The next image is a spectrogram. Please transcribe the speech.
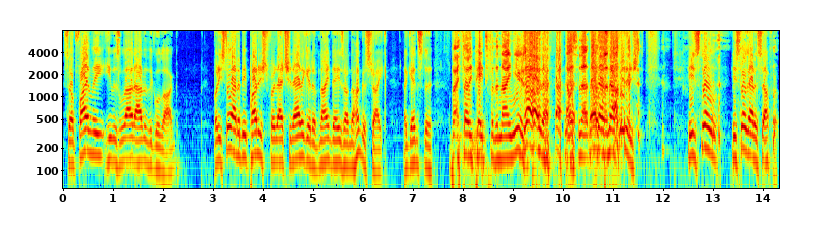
So finally, he was allowed out of the Gulag, but he still had to be punished for that shenanigan of nine days on the hunger strike against the. But I thought he paid for the nine years. No, no, no, that was not, no, that was not finished. He's still he's still got to suffer.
